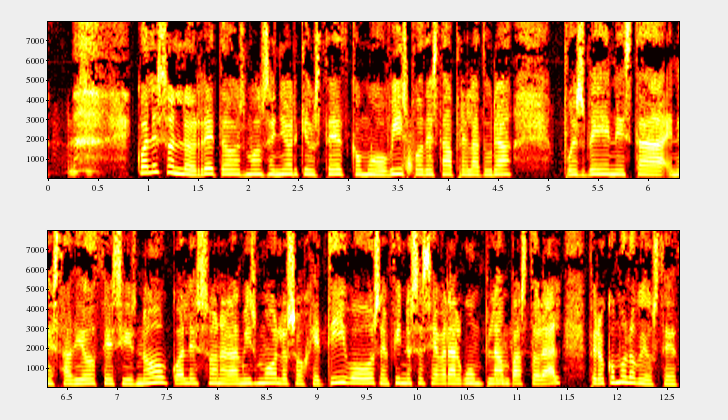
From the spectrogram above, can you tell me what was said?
¿Cuáles son los retos, monseñor, que usted como obispo de esta prelatura pues ve en esta en esta diócesis, ¿no? ¿Cuáles son ahora mismo los objetivos? En fin, no sé si habrá algún plan pastoral, pero ¿cómo lo ve usted?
